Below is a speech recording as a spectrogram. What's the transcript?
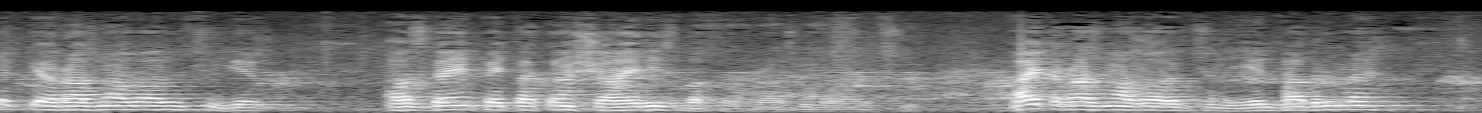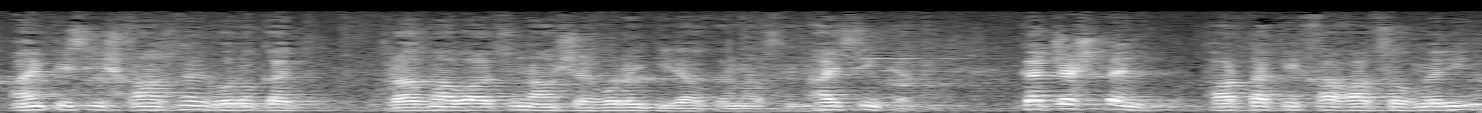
պետք է ռազմավարություն եւ ազգային պետական շահերից բխող ռազմավարություն։ Այդ ռազմավարությունը ենթադրում է այնպիսի իշխանություններ, որոնք այդ ռազմավարությունը անշեղորեն իրականացնեն։ Այսինքն կճշտեն արտաքին խաղացողներին,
